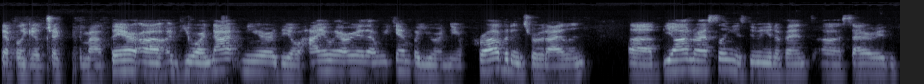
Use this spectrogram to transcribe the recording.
definitely go check them out there. Uh, if you are not near the Ohio area that weekend, but you are near Providence, Rhode Island, uh, Beyond Wrestling is doing an event uh, Saturday the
